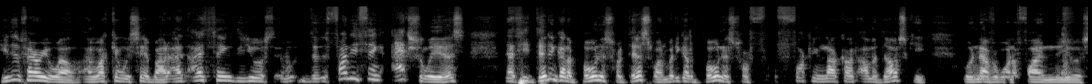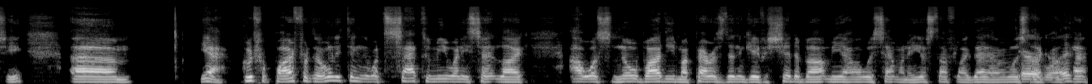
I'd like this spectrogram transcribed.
he did very well. And what can we say about it? I, I think the UFC. The, funny thing actually is that he didn't get a bonus for this one, but he got a bonus for f- fucking knockout Amedovski, who never won a fight in the UFC. Um, yeah, good for Pyfer. The only thing that was sad to me when he said like I was nobody, my parents didn't give a shit about me. I always said when I hear stuff like that, I'm always Terrible, like, eh? "I'm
